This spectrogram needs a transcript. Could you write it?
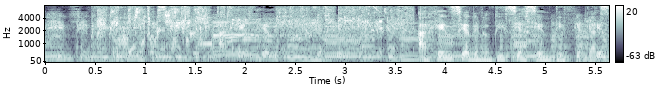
Agencia de Noticias Científicas. Agencia de Noticias Científicas.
